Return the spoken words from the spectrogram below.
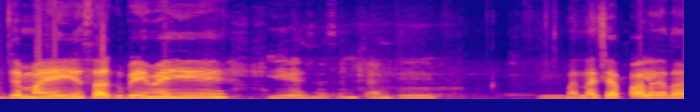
బుజ్జమ్మ అయ్యి సగ్గుబియ్యం అయ్యి వేసేసింది అంటే మరి నాకు చెప్పాలి కదా.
